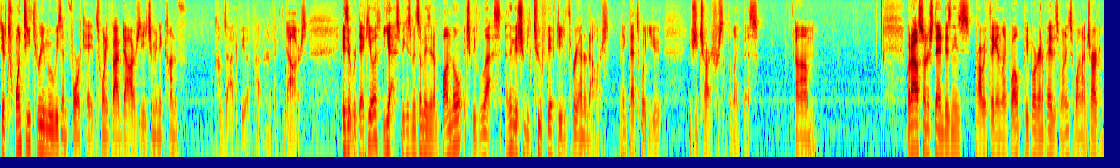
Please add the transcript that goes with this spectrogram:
you have 23 movies in 4K, $25 each. I mean, it kind of comes out to be like $550. Is it ridiculous? Yes, because when something's in a bundle, it should be less. I think this should be 250 to $300. I think that's what you you should charge for something like this. Um, but I also understand Disney's probably thinking like, well, people are going to pay this money, so why not charge them?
